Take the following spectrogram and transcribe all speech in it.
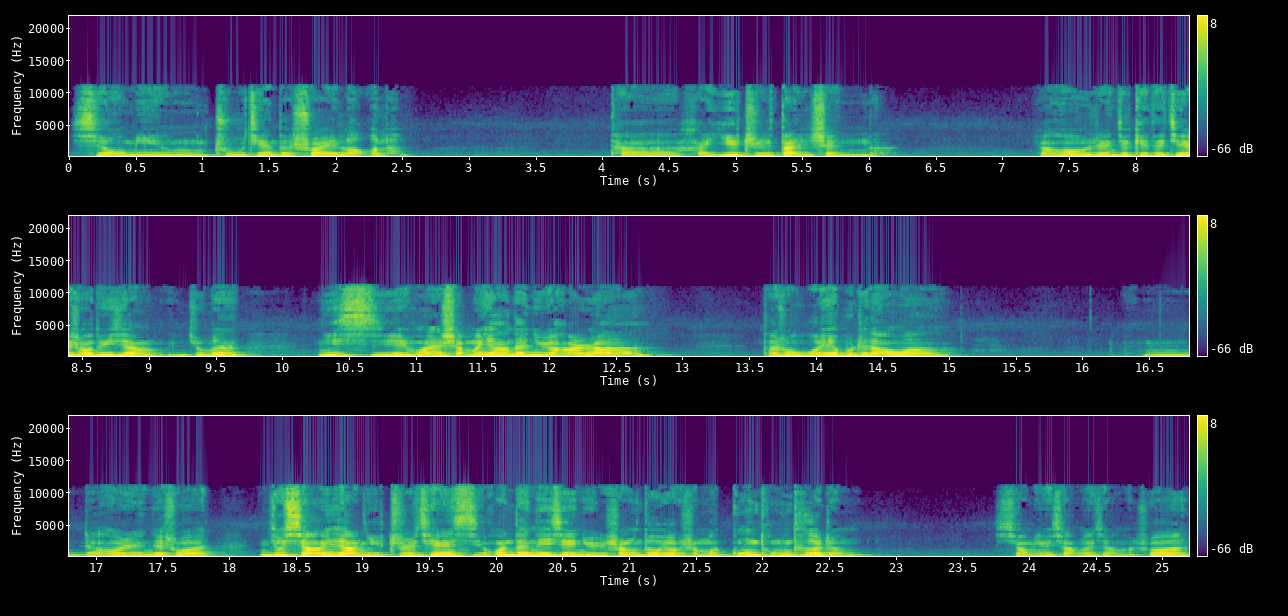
小明逐渐的衰老了，他还一直单身呢。然后人家给他介绍对象，就问。你喜欢什么样的女孩啊？他说我也不知道啊。嗯，然后人家说，你就想一想，你之前喜欢的那些女生都有什么共同特征？小明想了想，说，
